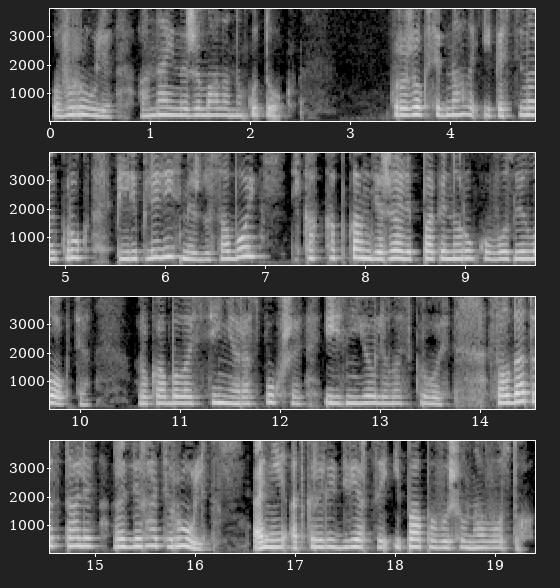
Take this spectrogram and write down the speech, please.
в руле, она и нажимала на гудок. Кружок сигнала и костяной круг переплелись между собой и как капкан держали папину руку возле локтя. Рука была синяя, распухшая, и из нее лилась кровь. Солдаты стали раздирать руль. Они открыли дверцы, и папа вышел на воздух.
